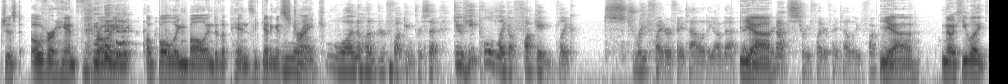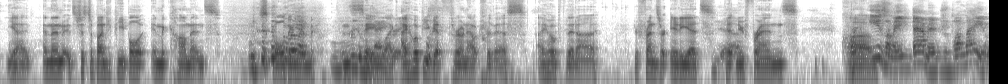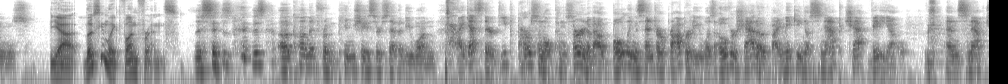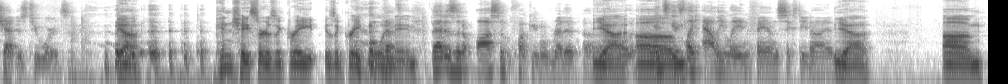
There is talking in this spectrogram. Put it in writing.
just overhand throwing a bowling ball into the pins and getting a strike. One hundred fucking percent, dude. He pulled like a fucking like Street Fighter fatality on that. Thing. Yeah. Or not Street Fighter fatality. Fuck. Yeah. No, he like yeah, and then it's just a bunch of people in the comments scolding like, him and really saying like, "I hope you get thrown out for this. I hope that uh your friends are idiots. Yeah. Get new friends." Could Um, easily damage the lanes. Yeah, those seem like fun friends. This is this uh, comment from Pinchaser71. I guess their deep personal concern about bowling center property was overshadowed by making a Snapchat video. And Snapchat is two words. Yeah. Pin Chaser is a great is a great bowling name. That is an awesome fucking Reddit. Uh, Yeah, bowler. it's it's um, like Alley Lane fan 69. Yeah. Um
